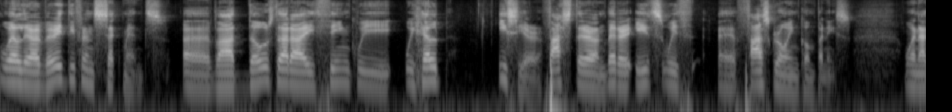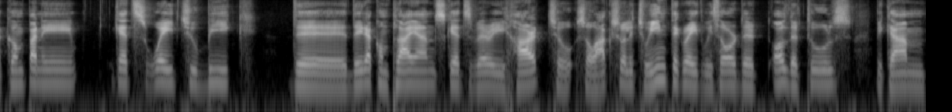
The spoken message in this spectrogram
Well, there are very different segments, uh, but those that I think we, we help easier, faster, and better is with uh, fast growing companies. When a company gets way too big, the data compliance gets very hard to so actually to integrate with all their all their tools become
